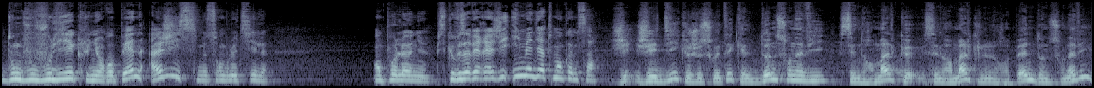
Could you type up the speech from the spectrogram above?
Donc vous vouliez que l'Union européenne agisse, me semble-t-il, en Pologne, puisque vous avez réagi immédiatement comme ça. J'ai dit que je souhaitais qu'elle donne son avis. C'est normal que c'est normal que l'Union européenne donne son avis.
